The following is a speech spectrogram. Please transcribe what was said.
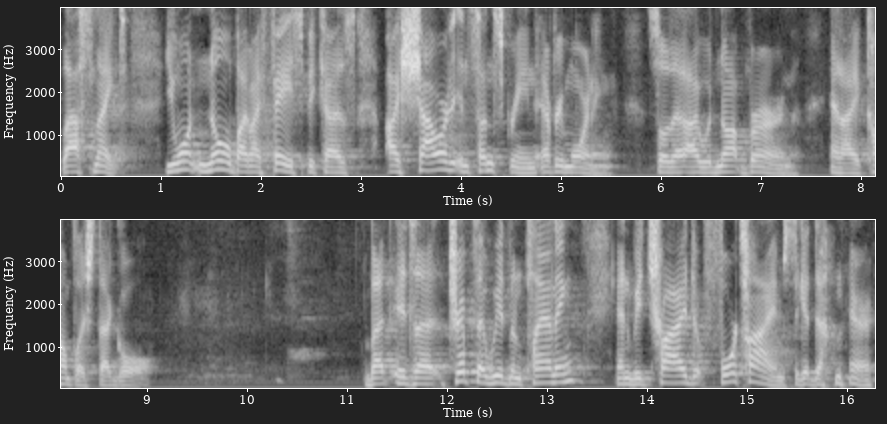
last night. You won't know by my face because I showered in sunscreen every morning so that I would not burn, and I accomplished that goal. But it's a trip that we had been planning, and we tried four times to get down there,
